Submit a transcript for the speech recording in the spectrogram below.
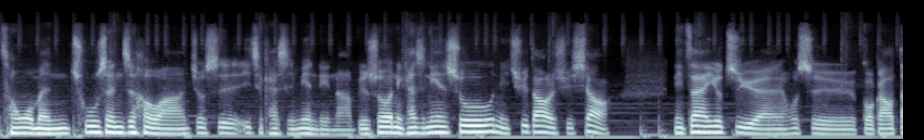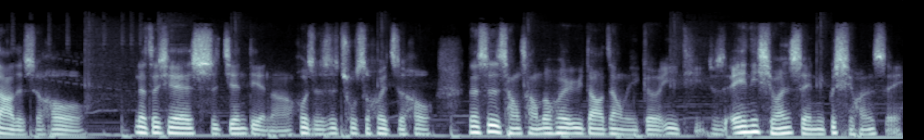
从我们出生之后啊，就是一直开始面临啊，比如说你开始念书，你去到了学校。你在幼稚园或是国高大的时候，那这些时间点啊，或者是出社会之后，那是常常都会遇到这样的一个议题，就是诶，你喜欢谁？你不喜欢谁？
